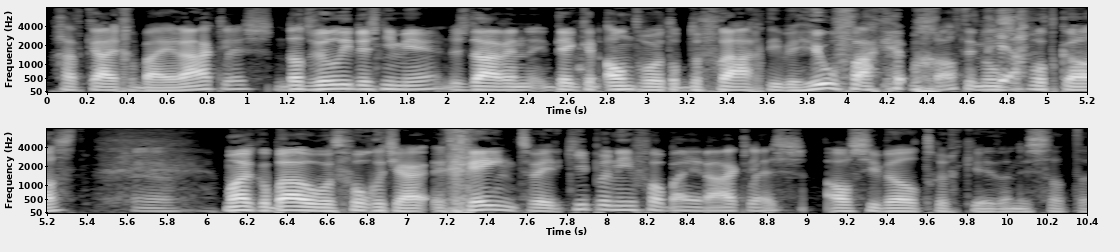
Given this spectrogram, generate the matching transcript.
gaat krijgen bij Herakles. Dat wil hij dus niet meer. Dus daarin, ik denk, een antwoord op de vraag die we heel vaak hebben gehad in onze Ja. podcast. Michael Brouwer wordt volgend jaar geen tweede keeper in ieder geval bij Herakles. Als hij wel terugkeert, dan is dat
